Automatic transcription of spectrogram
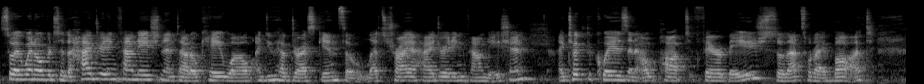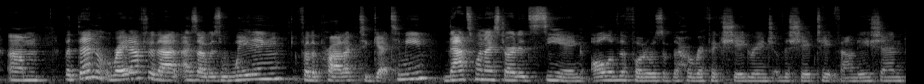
So I went over to the hydrating foundation and thought, okay, well, I do have dry skin, so let's try a hydrating foundation. I took the quiz and out popped Fair Beige, so that's what I bought. Um, but then right after that, as I was waiting for the product to get to me, that's when I started seeing all of the photos of the horrific shade range of the Shape Tape foundation.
